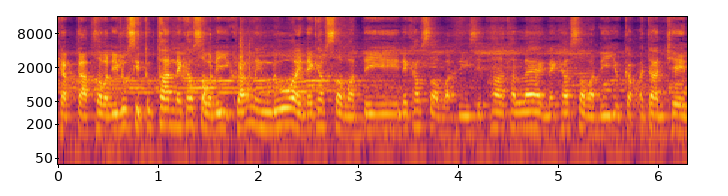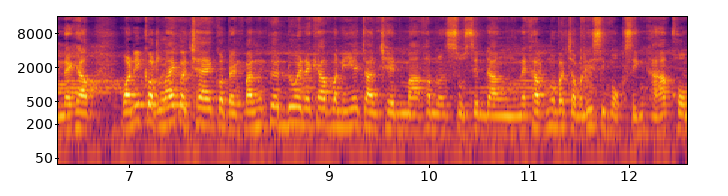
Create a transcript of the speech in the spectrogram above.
นะครับกับสวัสดีลูกศิษย์ทุกท่านนะครับสวัสดีอีกครั้งหนึ่งด้วยนะครับสวัสดีนะครับสวัสดี 15 ท่านแรกนะครับสวัสดีอยู่กับอาจารย์เชนนะครับวันนี้กดไลค์กดแชร์กดแบ่งปันเพื่อนๆด้วยนะครับวันนี้อาจารย์เชนมาคำนวณสูตรเสียงดังนะครับงวดประจำวันที่ 16 สิงหาคม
